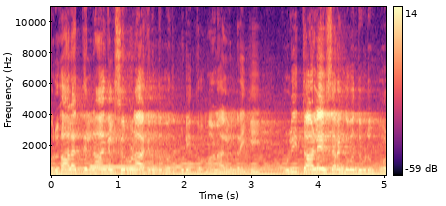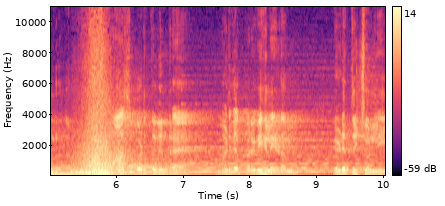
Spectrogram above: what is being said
ஒரு காலத்தில் நாங்கள் சிறுவனாக இருந்தபோது குடித்தோம். ஆனால் இன்றைக்கு குளித்தாலே சிறங்கு வந்துவிடும் போல் மாசுபடுத்துகின்ற மனித பிறவிகளிடம் எடுத்துச் சொல்லி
